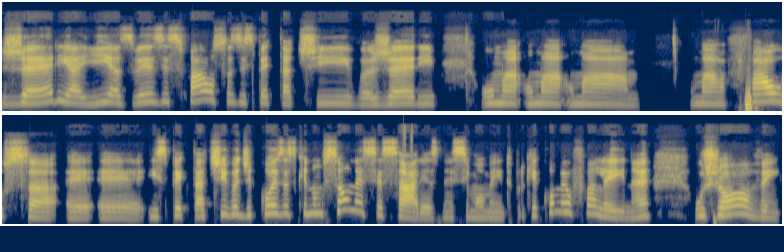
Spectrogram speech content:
gere aí, às vezes, falsas expectativas, gere uma uma uma uma falsa, eh eh, expectativa de coisas que não são necessárias nesse momento, porque como eu falei, né, o jovem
